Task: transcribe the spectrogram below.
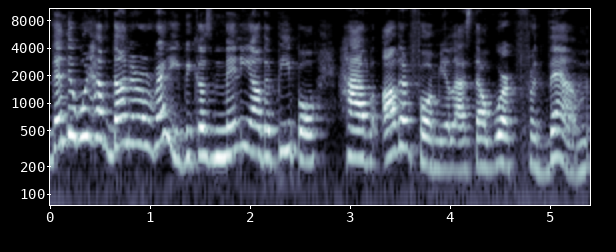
then they would have done it already because many other people have other formulas that work for them.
